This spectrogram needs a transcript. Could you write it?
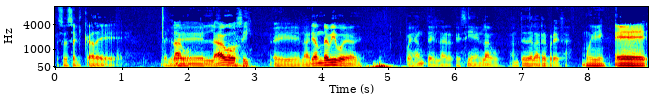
Eso es cerca de, del lago. el lago, ah. sí. Eh, el área donde vivo, pues antes, la, sí, en el lago, antes de la represa. Muy bien. Eh,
